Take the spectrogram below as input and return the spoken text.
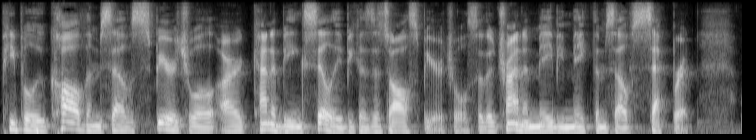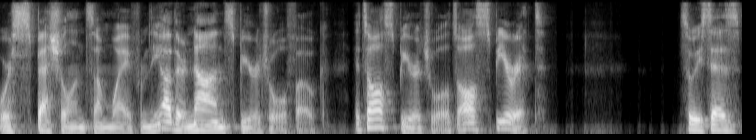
people who call themselves spiritual are kind of being silly because it's all spiritual. So they're trying to maybe make themselves separate or special in some way from the other non spiritual folk. It's all spiritual, it's all spirit. So he says,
